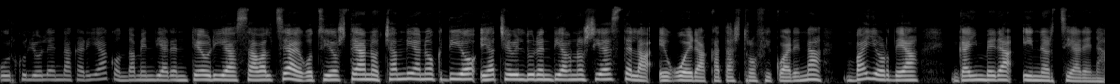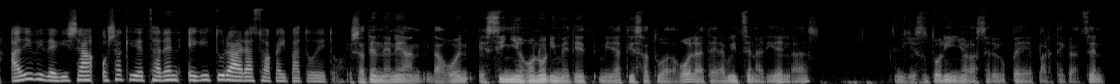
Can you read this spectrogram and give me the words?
Urkullu lehendakariak ondamendiaren teoria zabaltzea egotzi ostean otxandianok dio EH Bilduren diagnosia ez dela egoera katastrofikoarena, bai ordea gainbera inertziarena. Adibide gisa osakidetzaren egitura arazoak aipatu ditu. esaten denean dagoen ezin egon hori medi- mediatizatua dagoela eta erabiltzen ari dela, ez? Nik ez dut hori inolaz ere pe partekatzen.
